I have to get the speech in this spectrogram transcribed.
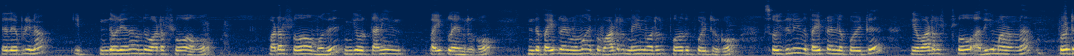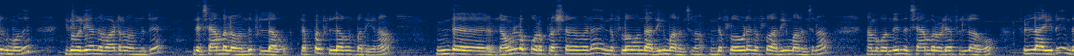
இதில் எப்படின்னா இப் இந்த வழியாக தான் வந்து வாட்டர் ஃப்ளோ ஆகும். வாட்டர் ஃப்ளோ ஆகும்போது இங்கே ஒரு தனி பைப் லைன் இருக்கும். இந்த பைப் லைன் மூலமாக இப்போ வாட்டர் மெயின் வாட்டர் போகிறது போயிட்டுருக்கும். ஸோ இதுலேயும் இந்த பைப் லைனில் போயிட்டு இங்கே வாட்டர் ஃப்ளோ அதிகமானோன்னா போயிட்டுருக்கும்போது இது வழியாக அந்த வாட்டர் வந்துட்டு இந்த சேம்பரில் வந்து ஃபில் ஆகும். எப்போ ஃபில் ஆகும்னு பார்த்தீங்கன்னா இந்த டவுனில் போகிற ப்ரெஷரை விட இந்த ஃப்ளோ வந்து அதிகமாக இருந்துச்சுன்னா இந்த ஃப்ளோவோட இந்த ஃப்ளோ அதிகமாக இருந்துச்சுன்னா நமக்கு வந்து இந்த சேம்பர் வழியாக ஃபில் ஆகும். ஃபில் ஆகிட்டு இந்த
